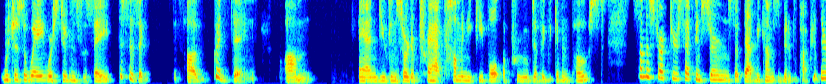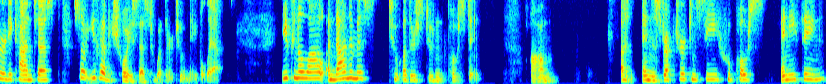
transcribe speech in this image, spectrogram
which is a way where students would say, this is a, a good thing. Um, and you can sort of track how many people approved of a given post. Some instructors have concerns that that becomes a bit of a popularity contest, so you have a choice as to whether to enable that. You can allow anonymous to other student posting. Um, a, an instructor can see who posts anything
